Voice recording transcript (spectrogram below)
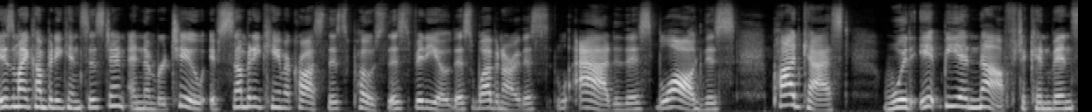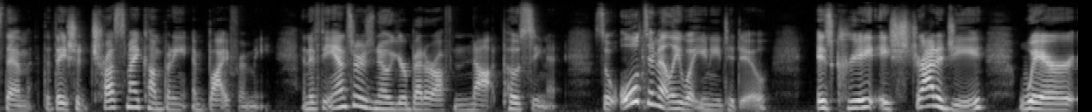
is my company consistent? And number two, if somebody came across this post, this video, this webinar, this ad, this blog, this podcast, would it be enough to convince them that they should trust my company and buy from me? And if the answer is no, you're better off not posting it. So ultimately, what you need to do is create a strategy where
